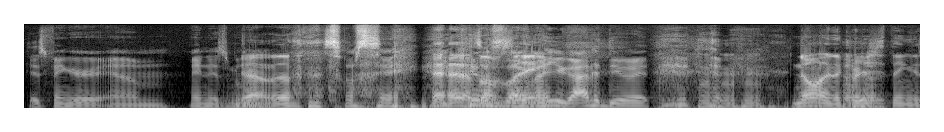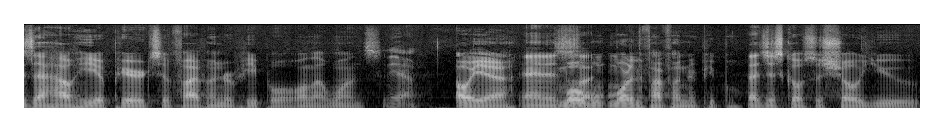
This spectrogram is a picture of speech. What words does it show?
his finger um in his wound. Yeah, that's what I'm saying. he That's what I'm was like, "No, you got to do it." No, and the crazy thing is that how he appeared to 500 people all at once, Yeah. Oh yeah. and it's Well, like- more than 500 people. that just goes to show you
